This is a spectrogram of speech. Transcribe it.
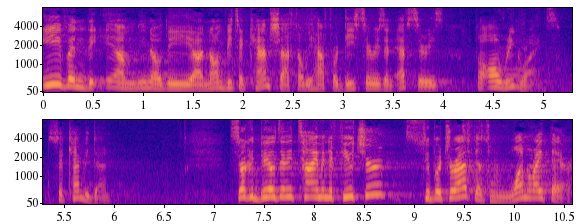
even the, um, you know, the uh, non-VTEC camshaft that we have for D series and F series are all regrinds. So it can be done. Circuit builds anytime in the future. Super Turret, there's one right there.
